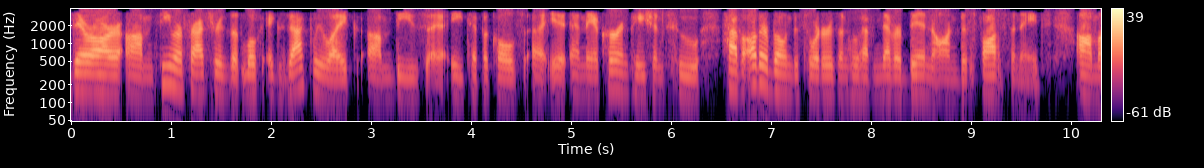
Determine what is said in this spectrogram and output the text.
there are um, femur fractures that look exactly like um, these uh, atypicals, uh, it, and they occur in patients who have other bone disorders and who have never been on bisphosphonates. Um,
